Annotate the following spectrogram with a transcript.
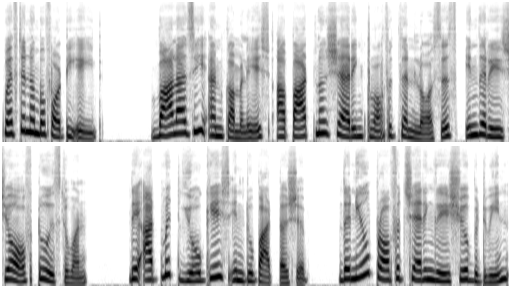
Question number 48. Balaji and Kamalesh are partners sharing profits and losses in the ratio of 2 is to 1. They admit Yogesh into partnership. The new profit sharing ratio between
